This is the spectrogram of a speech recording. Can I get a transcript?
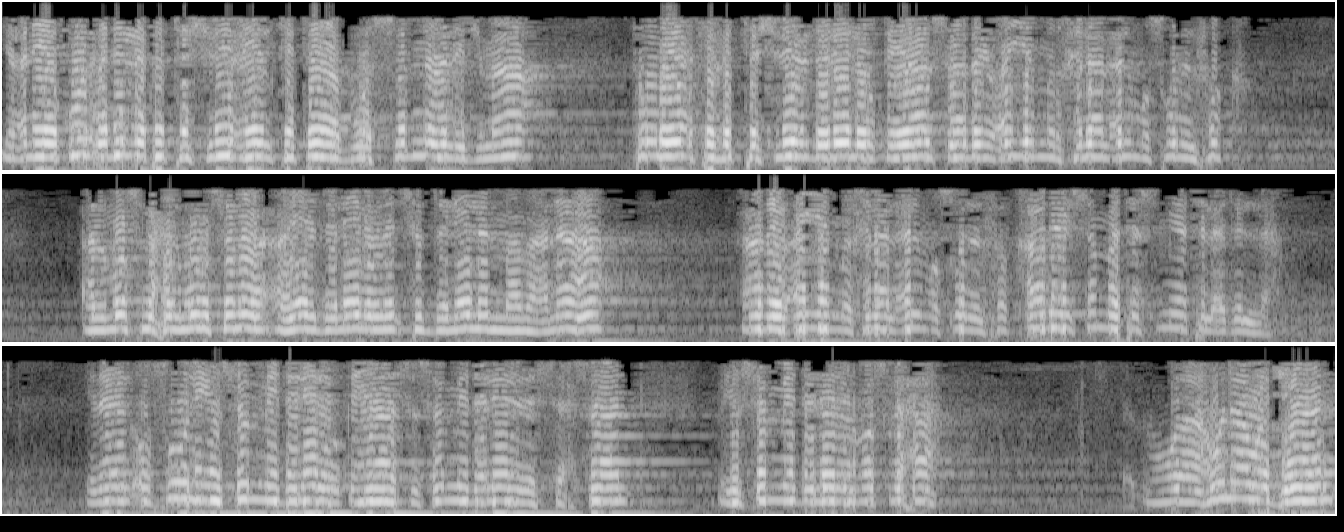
يعني يكون أدلة التشريع هي الكتاب والسنة الإجماع ثم يأتي في التشريع دليل القياس هذا يعين من خلال علم أصول الفقه. المصلحة المرسلة هي دليل وليست دليلا ما معناها؟ هذا يعين من خلال علم أصول الفقه هذا يسمى تسمية الأدلة. إذا الأصول يسمي دليل القياس يسمي دليل الاستحسان يسمي دليل المصلحة وهنا وجهان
